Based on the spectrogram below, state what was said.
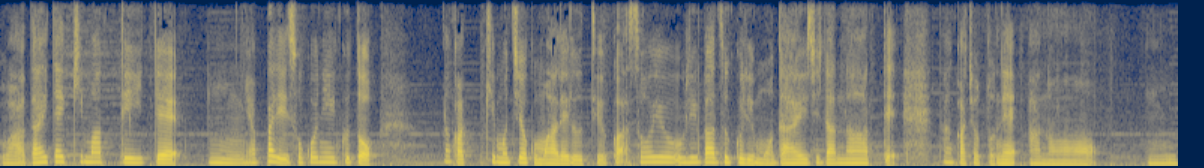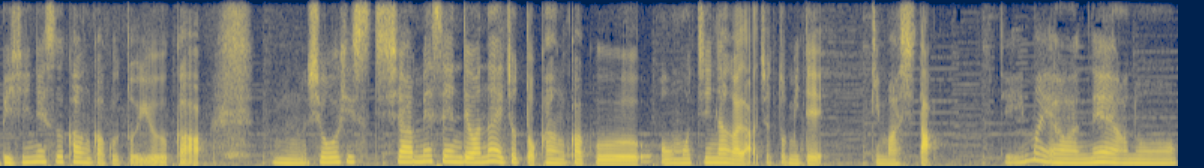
は大体決まっていて、うん、やっぱりそこに行くとなんか気持ちよく回れるっていうかそういう売り場作りも大事だなってなんかちょっとねあの、うん、ビジネス感覚というか、うん、消費者目線ではないちょっと感覚を持ちながらちょっと見てきました。で今やねあの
